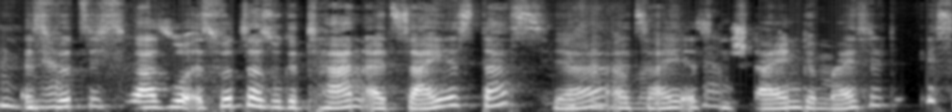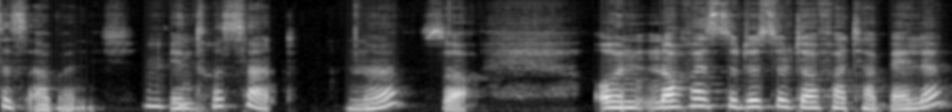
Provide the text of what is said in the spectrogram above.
es ja. wird sich zwar so, es wird zwar so getan, als sei es das, ja, als sei es ja. in Stein gemeißelt, ist es aber nicht. Mhm. Interessant, ne? So. Und noch was zur Düsseldorfer Tabelle.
